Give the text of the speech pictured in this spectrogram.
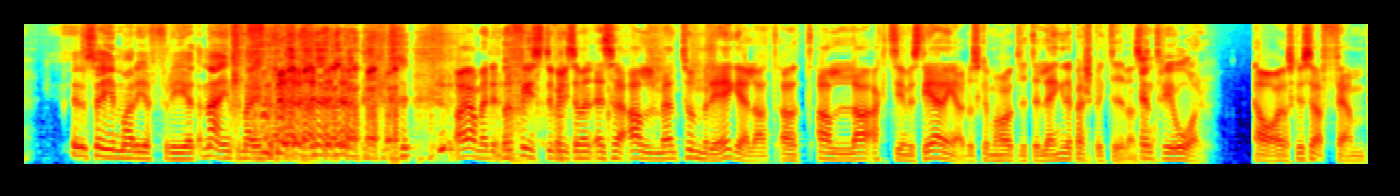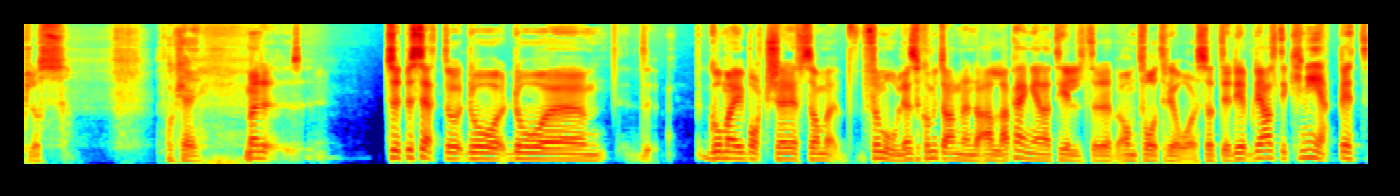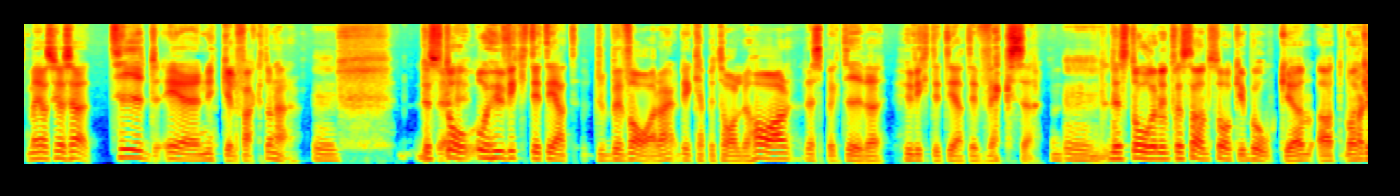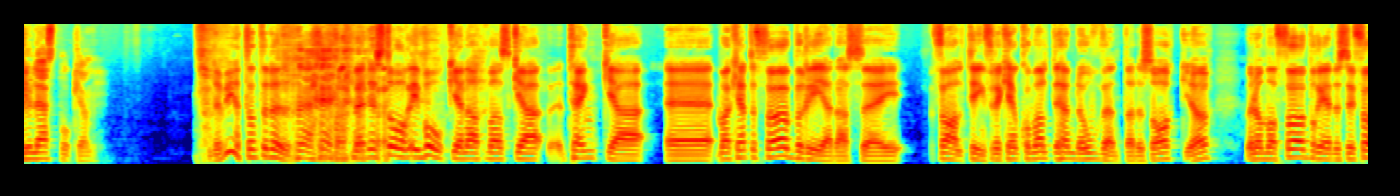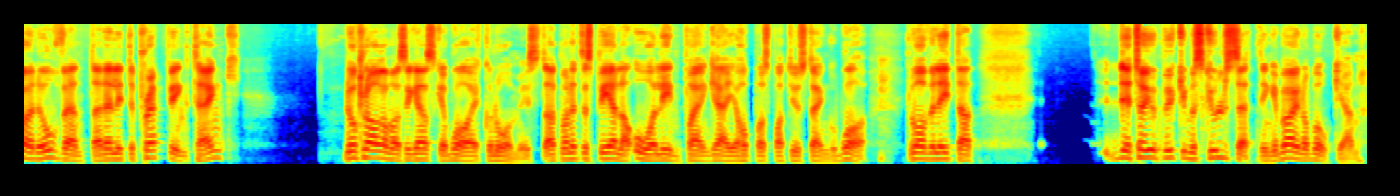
Eh, Säger Mariefred... Nej, inte Mariefred. ja, ja, men då finns det väl liksom en, en allmän tumregel att, att alla aktieinvesteringar, då ska man ha ett lite längre perspektiv än så. en tre år. Ja, jag skulle säga fem plus. Okej. Men eh, typiskt sett då, då, då eh, går man ju bort sig eftersom förmodligen så kommer du inte använda alla pengarna till eh, om två, tre år. Så att det, det blir alltid knepigt. Men jag skulle säga att tid är nyckelfaktorn här. Mm. Det står... Och hur viktigt det är att du bevarar det kapital du har respektive hur viktigt det är att det växer. Mm. Det står en intressant sak i boken. Att man Har kan- du läst boken? Det vet inte du. Men det står i boken att man ska tänka, eh, man kan inte förbereda sig för allting, för det kan, kommer alltid hända oväntade saker. Men om man förbereder sig för det oväntade, lite prepping-tänk, då klarar man sig ganska bra ekonomiskt. Att man inte spelar all in på en grej och hoppas på att just den går bra. Det var väl lite att det tar ju upp mycket med skuldsättning i början av boken.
